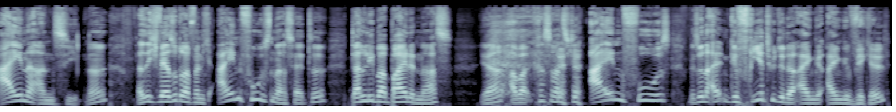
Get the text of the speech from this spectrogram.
eine anzieht. Ne? Also ich wäre so drauf, wenn ich einen Fuß nass hätte, dann lieber beide nass. Ja, aber Christoph hat sich einen Fuß mit so einer alten Gefriertüte da einge eingewickelt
